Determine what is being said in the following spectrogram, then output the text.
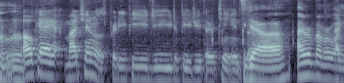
Hmm. Okay, my channel is pretty PG to PG thirteen. So. Yeah, I remember when I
